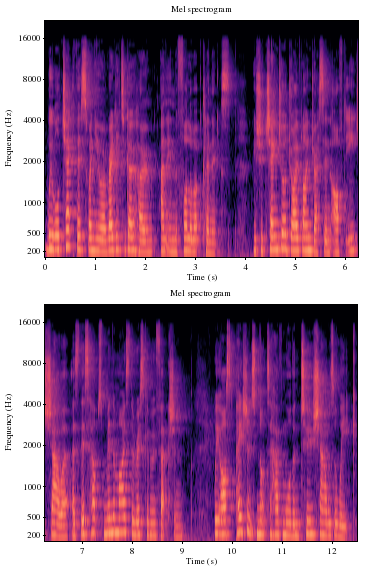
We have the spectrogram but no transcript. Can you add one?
We will check this when you are ready to go home and in the follow-up clinics. You should change your driveline dressing after each shower as this helps minimise the risk of infection. We ask patients not to have more than two showers a week.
